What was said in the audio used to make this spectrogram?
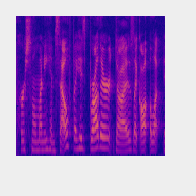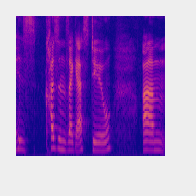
personal money himself but his brother does like all, a lot his cousins i guess do um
